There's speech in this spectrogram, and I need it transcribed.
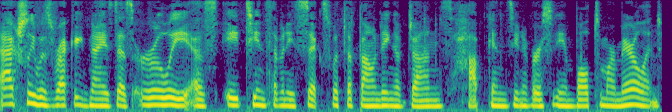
actually was recognized as early as 1876 with the founding of Johns Hopkins University in Baltimore, Maryland.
